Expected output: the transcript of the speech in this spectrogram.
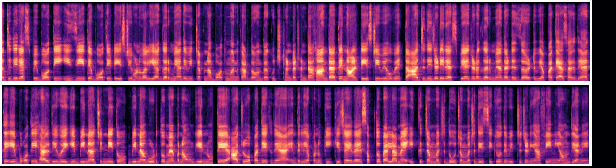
ਅੱਜ ਦੀ ਰੈਸਪੀ ਬਹੁਤ ਹੀ ਈਜ਼ੀ ਤੇ ਬਹੁਤ ਹੀ ਟੇਸਟੀ ਹੋਣ ਵਾਲੀ ਆ। ਗਰਮੀਆਂ ਦੇ ਵਿੱਚ ਆਪਣਾ ਬਹੁਤ ਮਨ ਕਰਦਾ ਹੁੰਦਾ ਕੁਝ ਠੰਡਾ-ਠੰਡਾ ਖਾਣ ਦਾ ਤੇ ਨਾਲ ਟੇਸਟੀ ਵੀ ਹੋਵੇ। ਤਾਂ ਅੱਜ ਦੀ ਜਿਹੜੀ ਰੈਸਪੀ ਹੈ ਜਿਹੜਾ ਗਰਮੀਆਂ ਦਾ ਡੈਜ਼ਰਟ ਵੀ ਆਪਾਂ ਕਹਿ ਸਕਦੇ ਆ, ਤੇ ਇਹ ਬਹੁਤ ਹੀ ਹੈਲਦੀ ਹੋਏਗੀ। ਬਿਨਾ ਚਿੰਨੀ ਤੋਂ, ਬਿਨਾ ਗੁੜ ਤੋਂ ਮੈਂ ਬਣਾਉਂਗੀ ਇਹਨੂੰ। ਤੇ ਆਜੋ ਆਪਾਂ ਦੇਖਦੇ ਆ ਇਹਦੇ ਲਈ ਆਪਾਂ ਨੂੰ ਕੀ ਕੀ ਚਾਹੀਦਾ। ਹੈ ਸਭ ਤੋਂ ਪਹਿਲਾਂ ਮੈਂ ਇੱਕ ਚਮਚ, ਦੋ ਚਮਚ ਦੇਸੀ ਘਿਓ ਦੇ ਵਿੱਚ ਜਿਹੜੀਆਂ ਫੇਨੀਆਂ ਹੁੰਦੀਆਂ ਨੇ,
